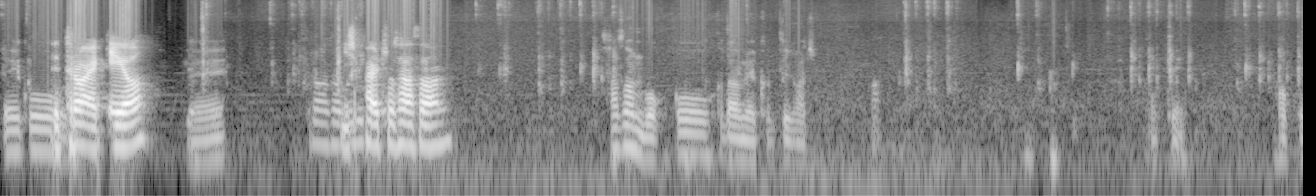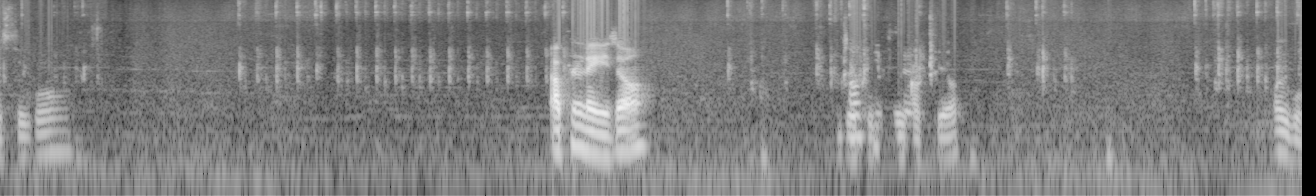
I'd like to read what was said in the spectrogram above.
빼고 네, 들어갈게요. 네. 들어가서 28초 사선. 사선 먹고 그 다음에 극딜 가죠. 오케이. 버프 쓰고 아픈 레이저. 이제 어, 극딜 있어요. 갈게요. 아이고.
